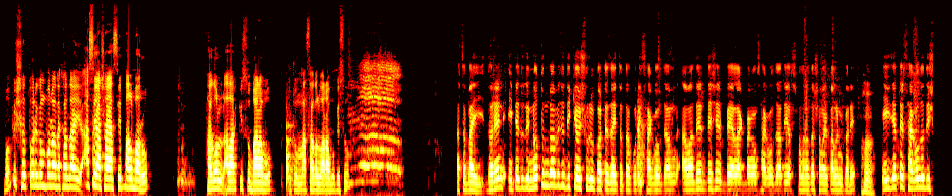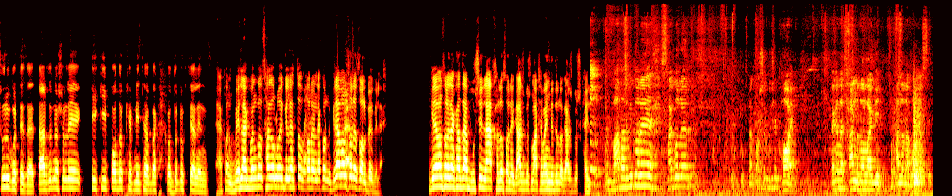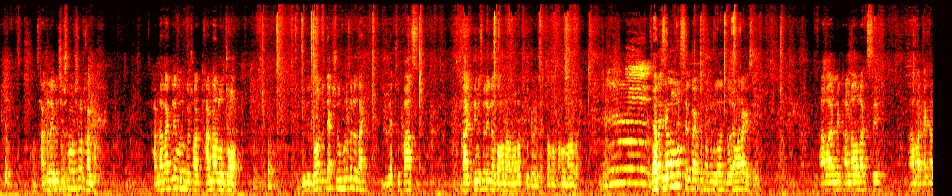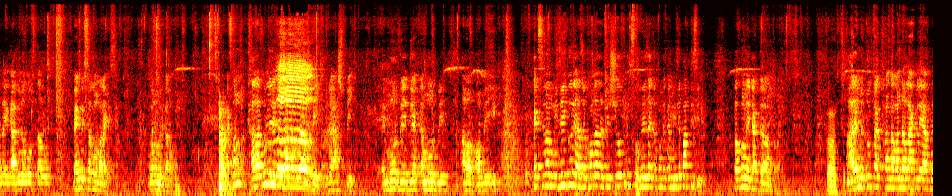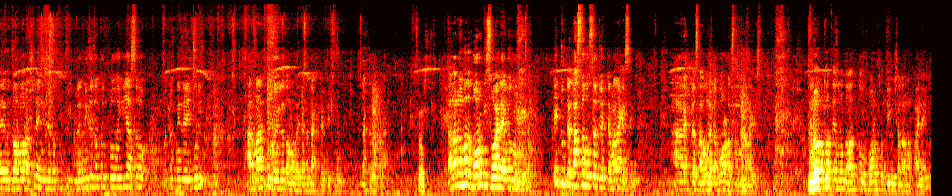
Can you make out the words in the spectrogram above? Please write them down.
ভবিষ্যৎ পরিকল্পনা দেখা যায় আছে আশায় আছে পালবারও। ছাগল আবার কিছু বাড়াবো একটু মা ছাগল বাড়াবো কিছু। আচ্ছা ভাই ধরেন এটা যদি নতুন ভাবে যদি কেউ শুরু করতে যায় তোতাপুরি ছাগল যেমন আমাদের দেশের বেলাক বেঙ্গল ছাগল জাতীয় সচরাচর সবাই পালন করে এই জাতের ছাগল যদি শুরু করতে চায় তার জন্য আসলে কি কি পদক্ষেপ নিতে হবে বা কতটুকু চ্যালেঞ্জ এখন বেলাক বেঙ্গল ছাগল হয়ে গেলে তো ধরেন এখন গ্রামাঞ্চলে চলবে এগুলা। গ্রামাঞ্চলে দেখা যায় ভুসি না খালো চলে ঘাস ঘুষ মাঠে বাইন্দে দিল ঘাস ঘুষ খাইল। বাধার ভিতরে ছাগলের টুকটাক অসুখ বিসুখ হয় দেখা যায় ঠান্ডাটা লাগে ঠান্ডাটা ভয় আছে ছাগলের বেশি সমস্যা হলো ঠান্ডা। ঠান্ডা লাগলে মনে করো ঠান্ডা হলো জ্বর। যদি জ্বর যদি একশোর উপরে চলে যায় যদি একশো পাঁচ চার তিনে চলে গেলে তখন আমার রক্ত করে যায় তখন তখন মারা যায়। জ্বরে ছাগল মরছে কয়েকটা ছাগল জ্বরে মারা গেছে। আবার এমনি ঠান্ডাও লাগছে আবার দেখা যায় গাভীর অবস্থাও ব্যাংকের ছাগল মারা গেছে গরমের কারণে। এখন খাবার খুঁজে রেখে মরবে দু একটা মরবে আবার হবে ম্যাক্সিমাম নিজেই করি আর যখন বেশি অতিরিক্ত হয়ে যায় তখন দেখা নিজে পারতেছি তখন এই ডাক্তার আনতে হয়। আচ্ছা। আর এমনি টুকটাক ঠান্ডা মান্ডা লাগলে আপনি জ্বর আসলে নিজে যত নিজে যত ইয়ে আছে ওটুক নিজেই করি। আর মারাত্মক হয়ে গেলে তখন দেখা ডাক্তার ট্রিটমেন্ট ডাক্তার হয়। আল্লাহর রহমতে বড় কিছু হয় না এই পর্যন্ত এই টুকটাক বাচ্চা বছর দু একটা মারা গেছে। আর একটা ছাগল একটা বড়টা ছাগল মারা গেছে। নতুন- বড় ক্ষতি ইনশাল্লাহ আমার হয় নাই।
